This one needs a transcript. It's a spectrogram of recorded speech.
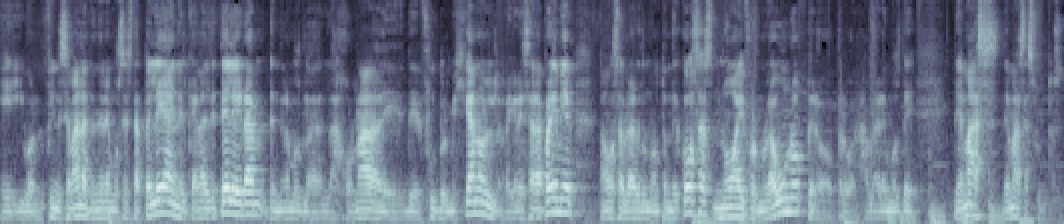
Eh, y bueno, el fin de semana tendremos esta pelea en el canal de Telegram, tendremos la, jornada del de fútbol mexicano, el regreso a la Premier, vamos a hablar de un montón de cosas, no hay Fórmula 1, pero, pero bueno, hablaremos de, de, más, de más asuntos.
